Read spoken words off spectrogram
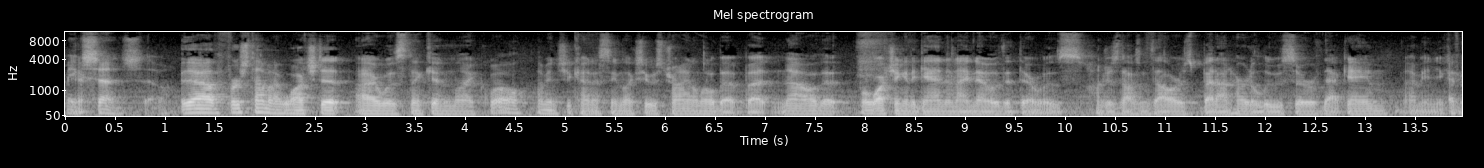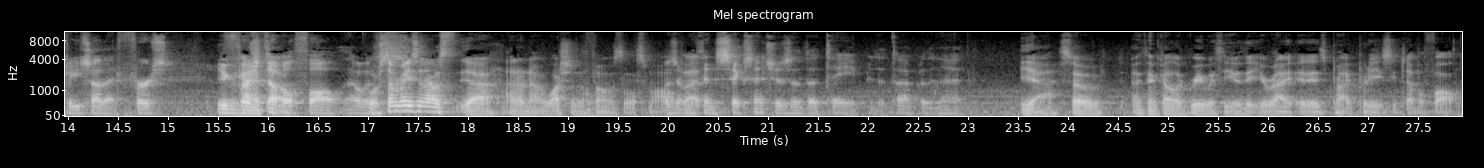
makes sense though. Yeah, the first time I watched it, I was thinking like, well, I mean, she kind of seemed like she was trying a little bit, but now that we're watching it again, and I know that there was hundreds of thousands of dollars bet on her to lose serve that game. I mean, you can After you saw that first you can first kind of tell. double fault, that was For some reason, I was yeah, I don't know. Watching the phone was a little small, was it but within six inches of the tape at the top of the net. yeah. So I think I'll agree with you that you're right. It is probably pretty easy to double fault.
